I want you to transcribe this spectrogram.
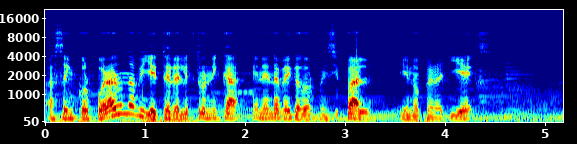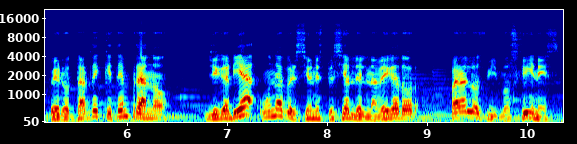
hasta incorporar una billetera electrónica en el navegador principal y en Opera GX. Pero tarde que temprano, llegaría una versión especial del navegador para los mismos fines.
